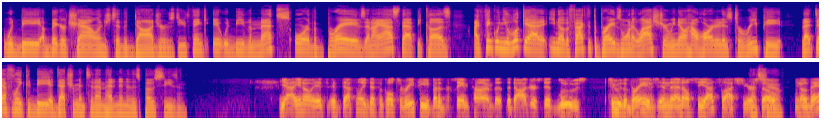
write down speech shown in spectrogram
would be a bigger challenge to the Dodgers? Do you think it would be the Mets or the Braves? And I ask that because I think when you look at it, you know, the fact that the Braves won it last year and we know how hard it is to repeat, that definitely could be a detriment to them heading into this postseason. Yeah, you know, it's it's definitely difficult to repeat, but at the same time, the, the Dodgers did lose to the Braves in the NLCS last year. That's so, true. you know, they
